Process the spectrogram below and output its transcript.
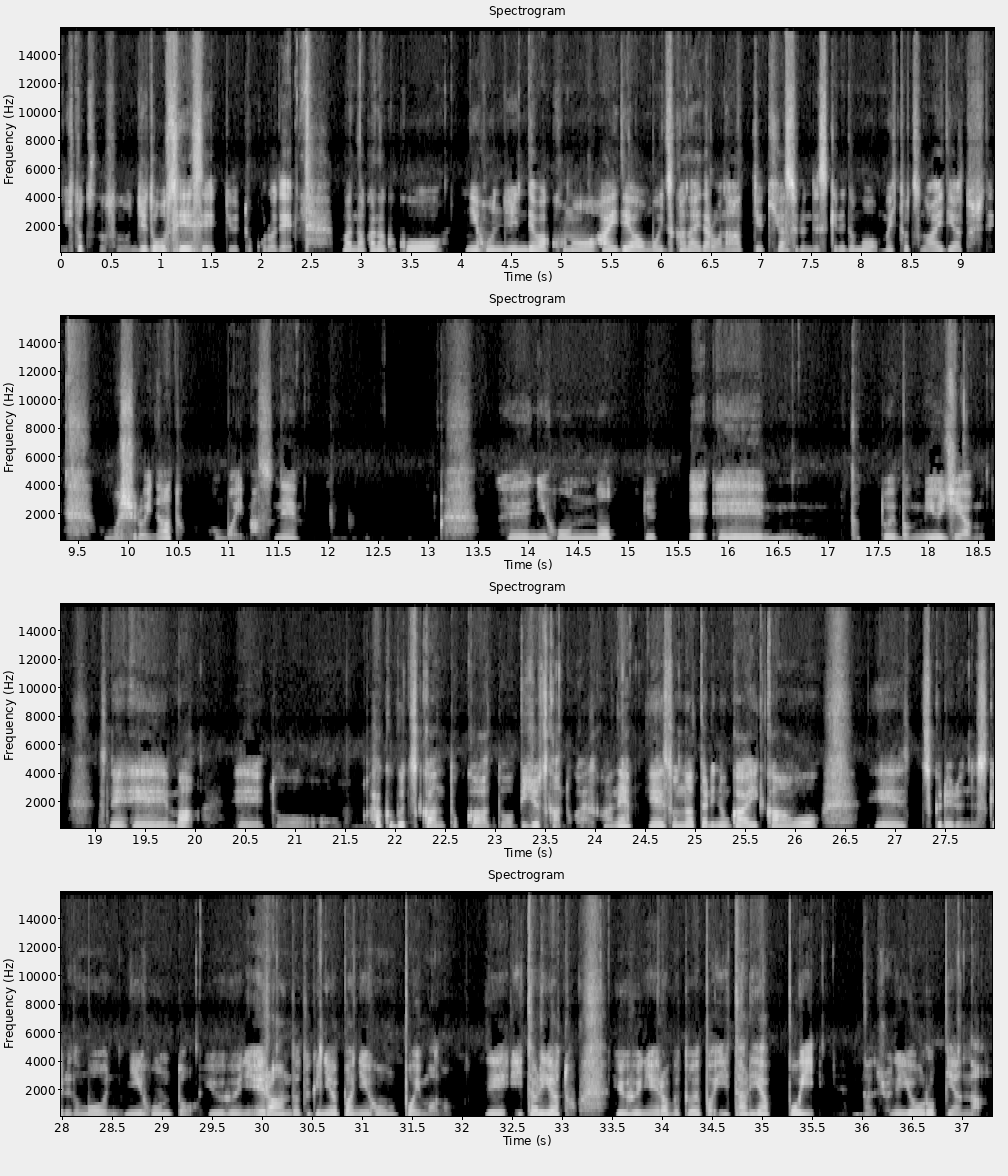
一つのその自動生成っていうところで、まあなかなかこう、日本人ではこのアイデアを思いつかないだろうなっていう気がするんですけれども、まあ一つのアイデアとして面白いなと思いますね。えー、日本ので、えー、例えばミュージアムですね。えー、まあ、えっ、ー、と、博物館とか、あと美術館とかですかね。えー、そのあたりの外観を、えー、作れるんですけれども、日本というふうに選んだときにやっぱ日本っぽいもの。で、イタリアというふうに選ぶと、やっぱイタリアっぽい、なんでしょうね、ヨーロピアンな、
